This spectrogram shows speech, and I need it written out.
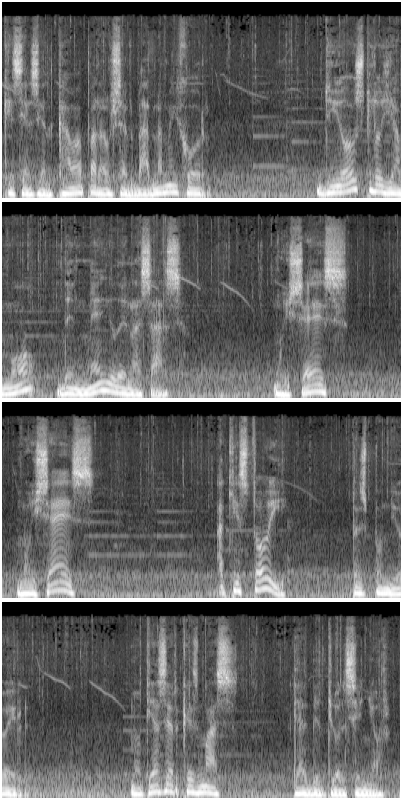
que se acercaba para observarla mejor, Dios lo llamó de en medio de la zarza. Moisés, Moisés, aquí estoy, respondió él. No te acerques más, le advirtió el Señor.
